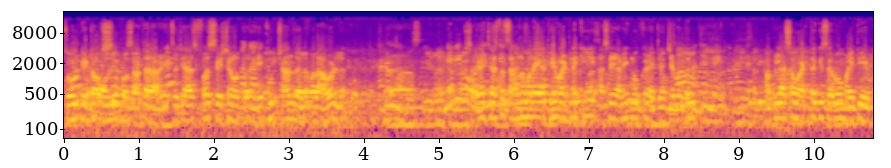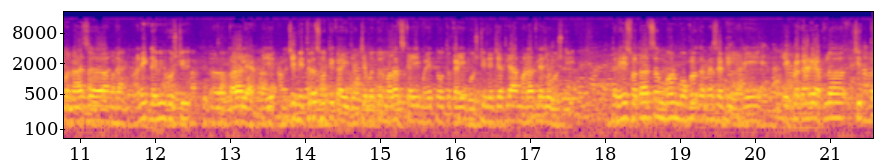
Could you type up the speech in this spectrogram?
सोल डिटॉक्स सातारा याचं जे आज फर्स्ट सेशन होतं हे खूप छान झालं मला आवडलं. सगळ्यात जास्त चांगलं मला यात हे वाटलं की असे अनेक लोक आहेत ज्यांच्याबद्दल आपल्याला असं वाटतं की सर्व माहिती आहे. पण आज अनेक नवीन गोष्टी कळाल्या. म्हणजे आमचे मित्रच होते काही ज्यांच्याबद्दल मलाच काही माहीत नव्हतं काही गोष्टी त्यांच्यातल्या मनातल्या ज्या गोष्टी. तर हे स्वतःचं मन मोकळं करण्यासाठी आणि एक प्रकारे आपलं चित्त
